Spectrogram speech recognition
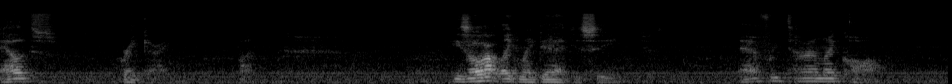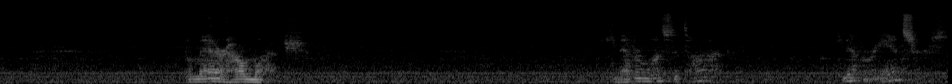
Alex, great guy. But he's a lot like my dad, you see. Every time I call, no matter how much, he never wants to talk. He never answers.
